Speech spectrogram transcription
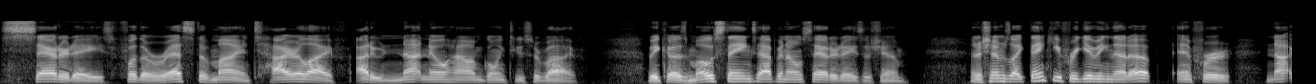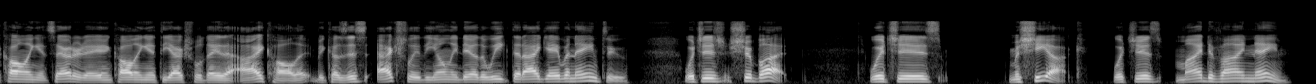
Saturdays for the rest of my entire life. I do not know how I'm going to survive because most things happen on Saturdays, Hashem. And Hashem's like, thank you for giving that up and for not calling it Saturday and calling it the actual day that I call it because this is actually the only day of the week that I gave a name to which is Shabbat, which is Mashiach, which is my divine name.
